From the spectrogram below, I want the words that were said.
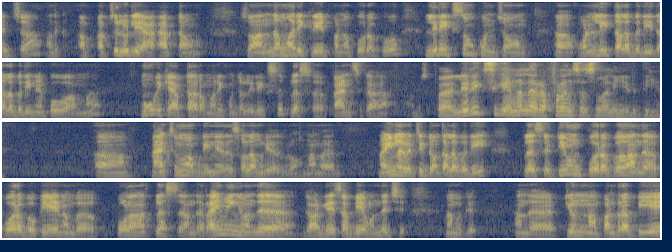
வச்சா அதுக்கு அப்சல்யூட்லி ஆப்ட் ஆகணும். ஸோ அந்த மாதிரி கிரியேட் பண்ண போகிறப்போ லிரிக்ஸும் கொஞ்சம் ஒன்லி தளபதி தளபதினே போகாமல் மூவி கேப்ட் ஆகிற மாதிரி கொஞ்சம் லிரிக்ஸ் ப்ளஸ் ஃபேன்ஸுக்காக இப்போ லிரிக்ஸுக்கு என்னென்ன ரெஃபரன்சஸ்லாம் நீங்கள் எடுத்தீங்க? மேக்ஸிமம் அப்படின்னு எதுவும் சொல்ல முடியாது ப்ரோ நம்ம மைண்டில் வச்சுக்கிட்டோம் தளபதி. ப்ளஸ் டியூன் போகிறப்போ அந்த போகிற போக்கிலேயே நம்ம போகலாம் ப்ளஸ் அந்த ரைமிங் வந்து காட் கிரேஸ் அப்படியே வந்துச்சு நமக்கு. அந்த டியூன் நான் பண்ணுறப்பயே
